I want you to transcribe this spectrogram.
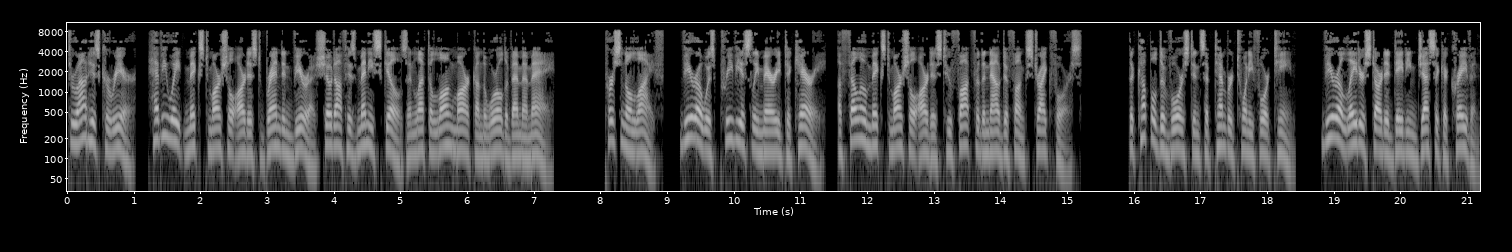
Throughout his career, heavyweight mixed martial artist Brandon Vera showed off his many skills and left a long mark on the world of MMA. Personal life Vera was previously married to Carrie, a fellow mixed martial artist who fought for the now defunct Strikeforce. The couple divorced in September 2014. Vera later started dating Jessica Craven,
